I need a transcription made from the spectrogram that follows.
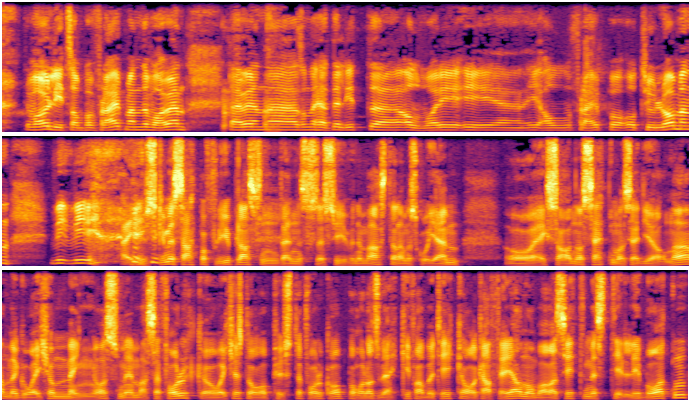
Det var jo litt sånn på fleip, men det var jo en, det er jo en eh, som det heter, litt uh, alvor i, i, i, all fleip og, og tull òg, men vi, vi Jeg husker vi satt på flyplassen den 7. mars da vi skulle hjem. Og jeg sa nå setter vi oss i et hjørne. Vi går ikke og menger oss med masse folk, og ikke står og puster folk opp og holder oss vekke fra butikker og kafeer. Nå bare sitter vi stille i båten,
